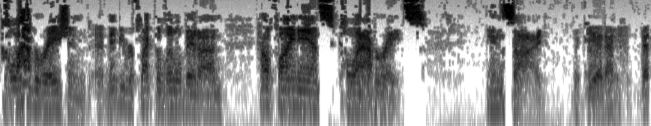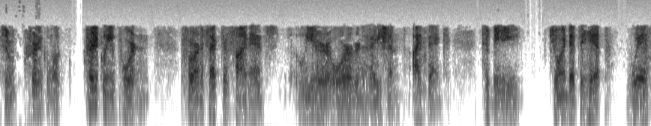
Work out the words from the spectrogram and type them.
collaboration? Uh, maybe reflect a little bit on how finance collaborates inside the company. Yeah, that's, that's a critical critically important for an effective finance leader or organization, I think, to be joined at the hip with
